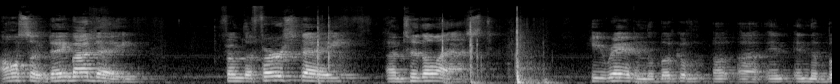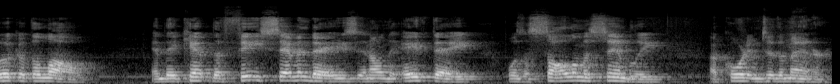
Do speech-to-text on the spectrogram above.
Also, day by day, from the first day unto the last, he read in the book of, uh, uh, in, in the book of the law. And they kept the feast seven days, and on the eighth day was a solemn assembly according to the manner.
